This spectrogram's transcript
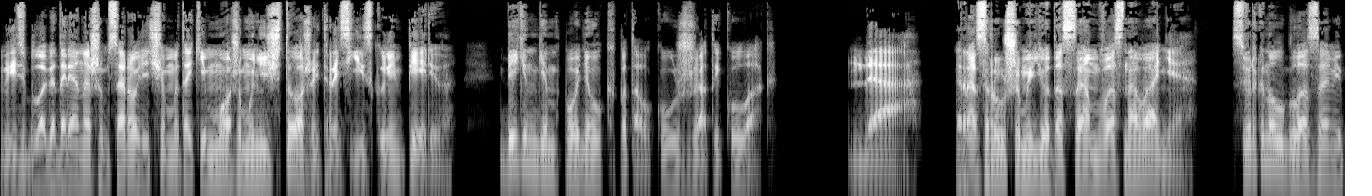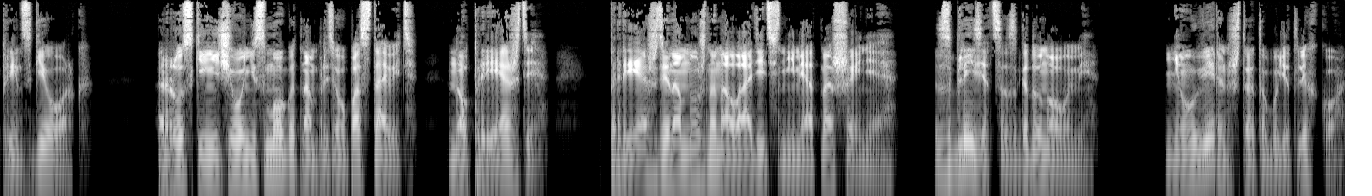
Ведь благодаря нашим сородичам мы таким можем уничтожить Российскую империю. Бекингем поднял к потолку сжатый кулак. «Да, разрушим ее до самого основания», — сверкнул глазами принц Георг. «Русские ничего не смогут нам противопоставить, но прежде Прежде нам нужно наладить с ними отношения. Сблизиться с Годуновыми. Не уверен, что это будет легко,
